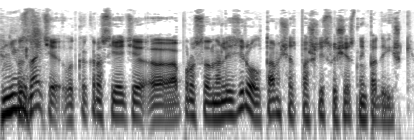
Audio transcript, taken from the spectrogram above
Не... Вы знаете, вот как раз я эти э, опросы анализировал, там сейчас пошли существенные подвижки.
